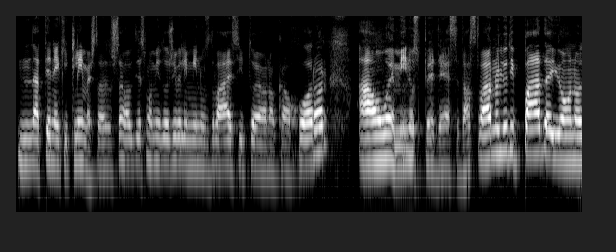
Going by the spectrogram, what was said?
na te neke klime. Šta, šta ovdje smo mi doživjeli minus 20 i to je ono kao horor, a ovo je minus 50. Da, stvarno ljudi padaju, ono,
